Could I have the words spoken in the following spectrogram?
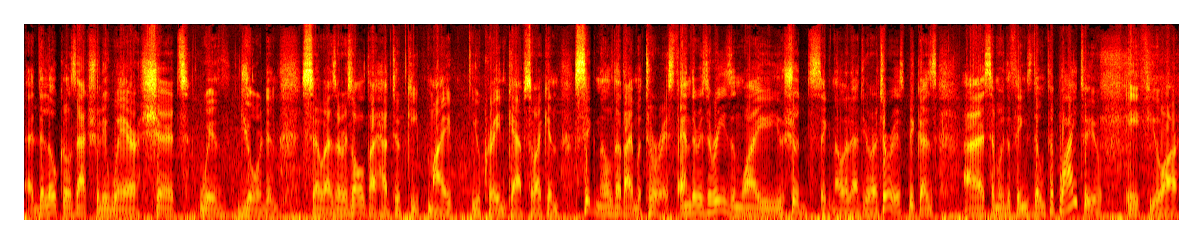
uh, the locals actually wear shirts with Jordan. So as a result, I had to keep my Ukraine cap so I can signal that I'm a tourist. And there is a reason why you should signal that you're a tourist because uh, some of the things don't apply to you if you are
